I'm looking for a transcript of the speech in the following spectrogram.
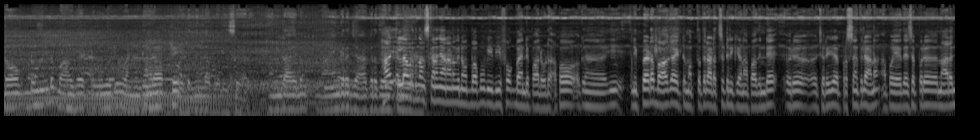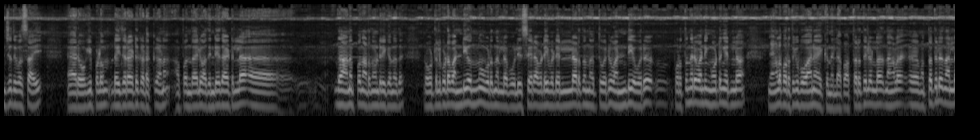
ലോക്ക്ഡൗണിന്റെ ഭാഗമായിട്ട് ഒരു വണ്ടി ഇടുന്നില്ല പോലീസുകാർ. എന്തായാലും ഭയങ്കര ജാഗ്രത ഹായ് എല്ലാവർക്കും നമസ്കാരം. ഞാനാണ് Vinod Babu B B folk band Palode. അപ്പോൾ ഈ നിപ്പയുടെ ഭാഗമായിട്ട് മൊത്തത്തിൽ അടച്ചിട്ടിരിക്കുകയാണ്. അപ്പോൾ അതിന്റെ ഒരു ചെറിയ പ്രശ്നത്തിലാണ്. അപ്പോൾ ഏകദേശം ഇപ്പോൾ ഒരു നാലഞ്ച് ദിവസമായി രോഗി ഇപ്പോഴും ഡേഞ്ചറായിട്ട് കിടക്കുകയാണ്. അപ്പോൾ എന്തായാലും അതിന്റേതായിട്ടുള്ള ഇതാണ് ഇപ്പോൾ നടന്നുകൊണ്ടിരിക്കുന്നത്. റോട്ടിൽ കൂടെ വണ്ടിയൊന്നും ഓടുന്നില്ല. പോലീസുകാർ അവിടെ ഇവിടെ എല്ലായിടത്തും നിർത്തും. ഒരു വണ്ടി ഒരു പുറത്തുനിന്നൊരു വണ്ടി ഇങ്ങോട്ടും കയറ്റില്ല ഞങ്ങൾ പുറത്തേക്ക് പോകാനും അയക്കുന്നില്ല. അപ്പോൾ അത്തരത്തിലുള്ള ഞങ്ങൾ മൊത്തത്തിൽ നല്ല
